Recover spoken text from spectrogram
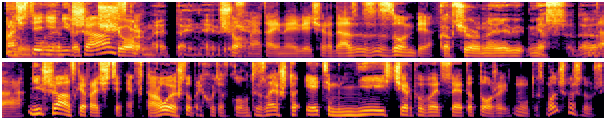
Прочтение ну, Ницшеанского... черная тайная вечер. Черная тайная вечер, да, зомби. Как черное место, да? Да. Ницшеанское прочтение. Второе, что приходит в голову. Ты знаешь, что эти этим не исчерпывается это тоже. Ну, ты смотришь что думаешь,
